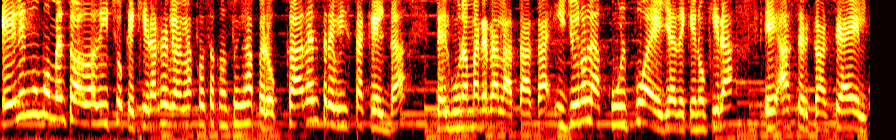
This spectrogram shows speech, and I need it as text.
Él en un momento dado ha dicho que quiere arreglar las cosas con su hija, pero cada entrevista que él da, de alguna manera la ataca y yo no la culpo a ella de que no quiera eh, acercarse a él.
